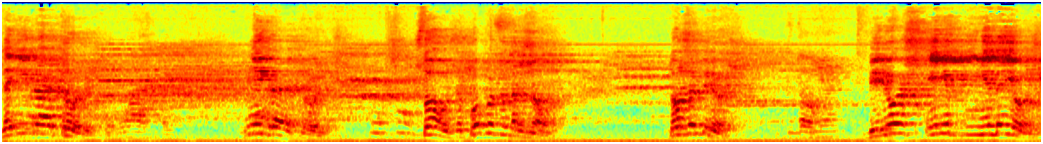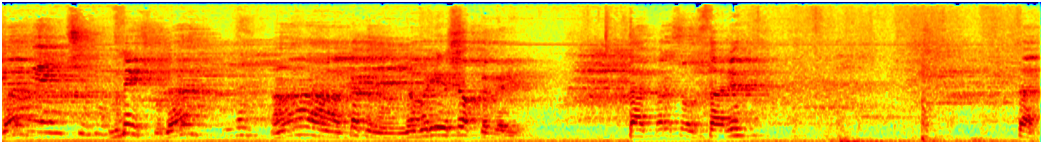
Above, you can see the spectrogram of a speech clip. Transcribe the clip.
да не играет роли. Не играет роли. Что, уже попа задрожала? Тоже берешь? Кто? Берешь и не, не даешь, да? Ничего. В нычку, да? Да. А, как это, на варе шапка горит. Так, хорошо, встали. Так,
